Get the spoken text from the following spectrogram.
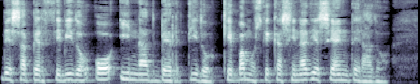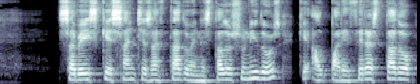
desapercibido o inadvertido, que vamos, que casi nadie se ha enterado. Sabéis que Sánchez ha estado en Estados Unidos, que al parecer ha estado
